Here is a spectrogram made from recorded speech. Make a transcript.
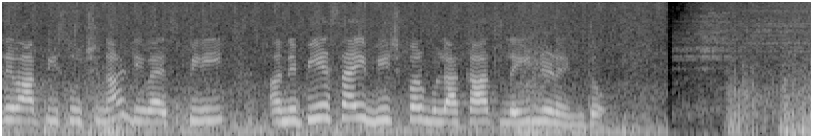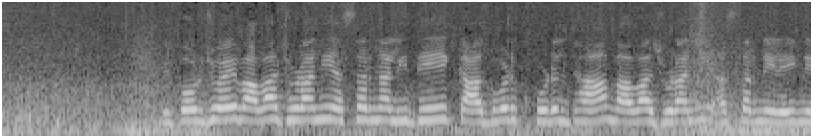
દેવા આપી સૂચના. ડીવાયએસપી અને પીએસઆઈ બીચ પર મુલાકાત લઈ નિર્ણય લીધો. વિપોરજોએ વાવાઝોડાની અસરના લીધે કાગવડ ખોડલધામ વાવાઝોડાની અસરને લઈને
